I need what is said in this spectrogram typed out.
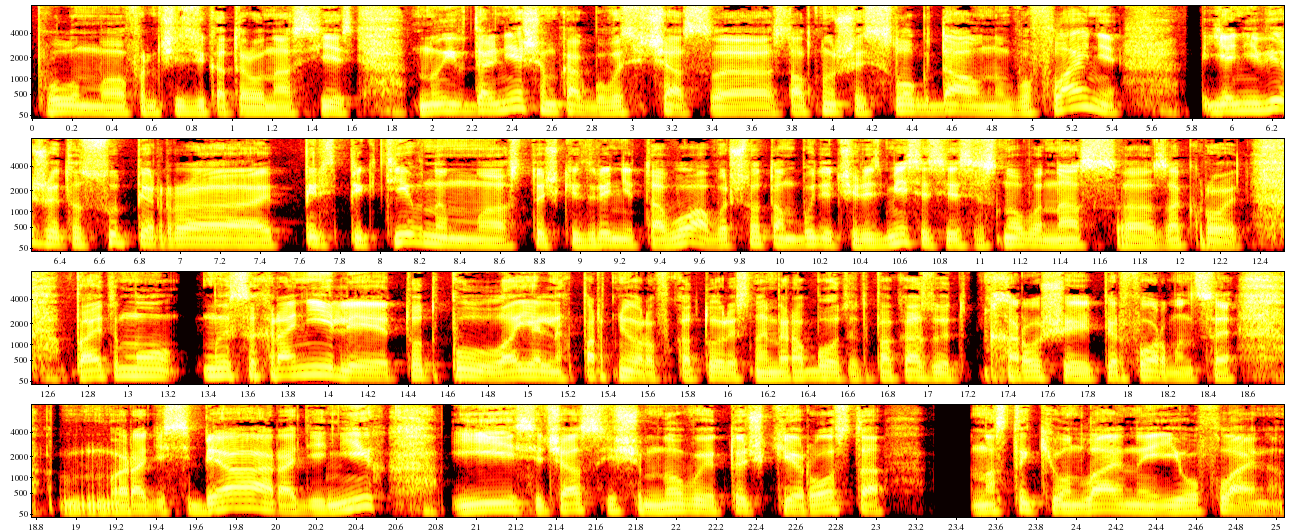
пулом франчизи, который у нас есть. Но и в дальнейшем, как бы вот сейчас, э, столкнувшись с локдауном в офлайне, я не вижу это супер перспектив эффективным э, с точки зрения того, а вот что там будет через месяц, если снова нас э, закроют. Поэтому мы сохранили тот пул лояльных партнеров, которые с нами работают, показывают хорошие перформансы ради себя, ради них. И сейчас ищем новые точки роста на стыке онлайна и офлайна.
